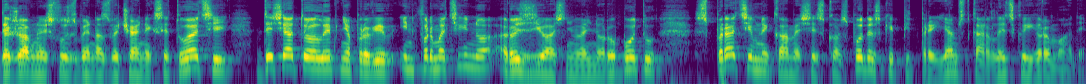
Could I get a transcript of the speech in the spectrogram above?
Державної служби надзвичайних ситуацій 10 липня провів інформаційно-роз'яснювальну роботу з працівниками сільськогосподарських підприємств Карлицької громади.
